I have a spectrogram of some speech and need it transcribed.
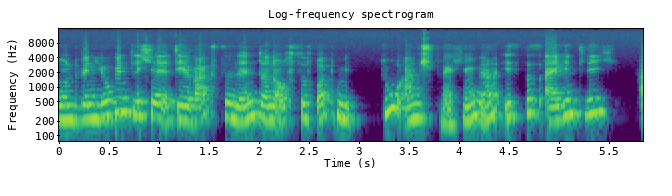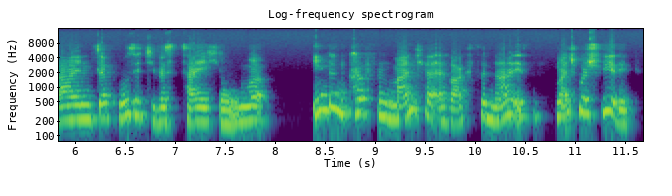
Und wenn Jugendliche die Erwachsenen dann auch sofort mit du ansprechen, ja, ist das eigentlich ein sehr positives Zeichen. Nur in den Köpfen mancher Erwachsener ist es manchmal schwierig,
